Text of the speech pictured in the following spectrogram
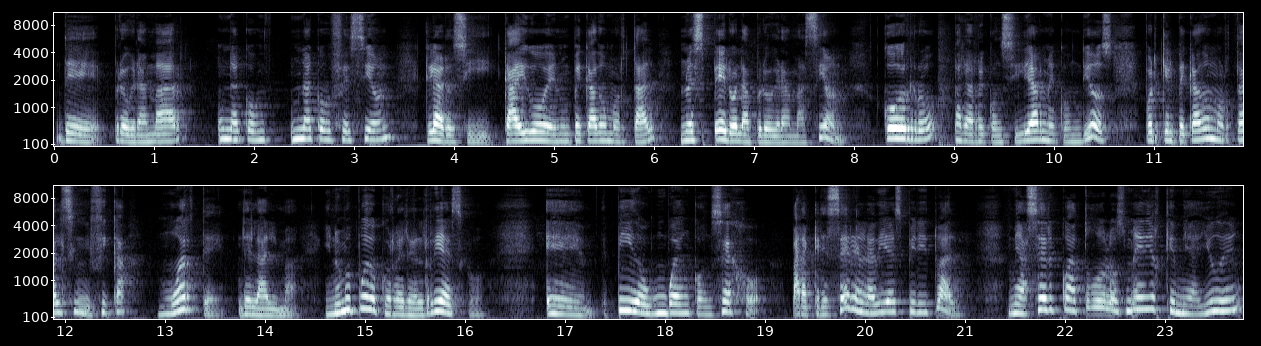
de programar una, una, confesión. Claro, si caigo en un pecado mortal, no espero la programación. Corro para reconciliarme con Dios, porque el pecado mortal significa muerte del alma y no me puedo correr el riesgo. Eh, pido un buen consejo para crecer en la vida espiritual. Me acerco a todos los medios que me ayuden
